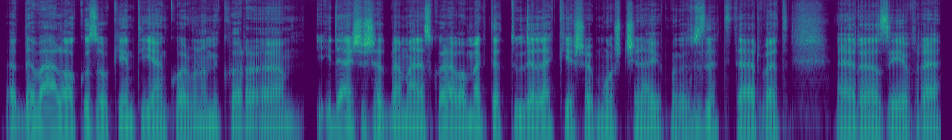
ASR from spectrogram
De vállalkozóként ilyenkor van, amikor ideális esetben már ezt korábban megtettük, de legkésőbb most csináljuk meg az üzleti tervet erre az évre.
